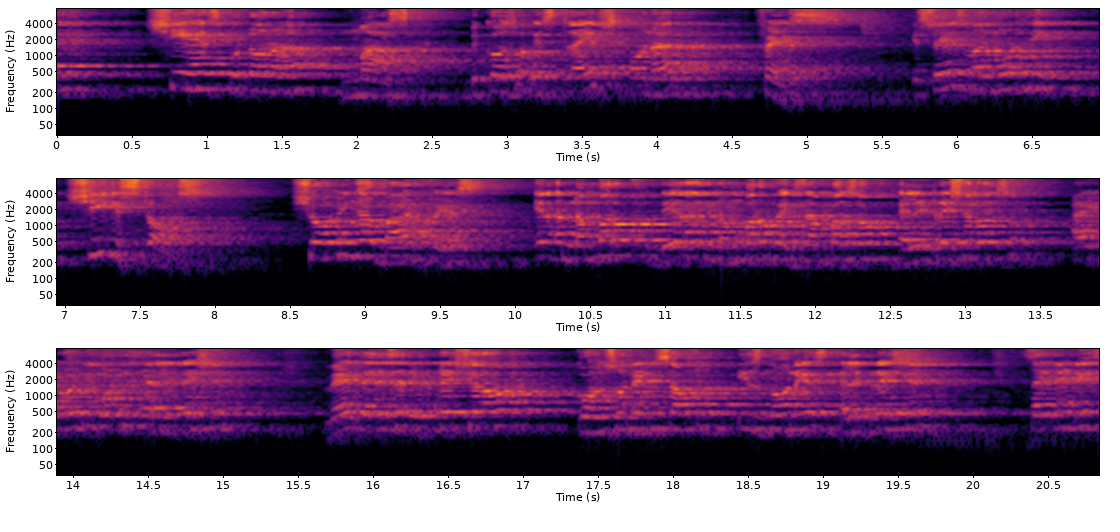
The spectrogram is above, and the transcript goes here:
if she has put on a mask because of stripes on her face. It says one more thing, she stalks showing her barred face in a number of, there are number of examples of alliteration also. I told you what is alliteration. Where there is a repetition of consonant sound is known as alliteration. Second is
